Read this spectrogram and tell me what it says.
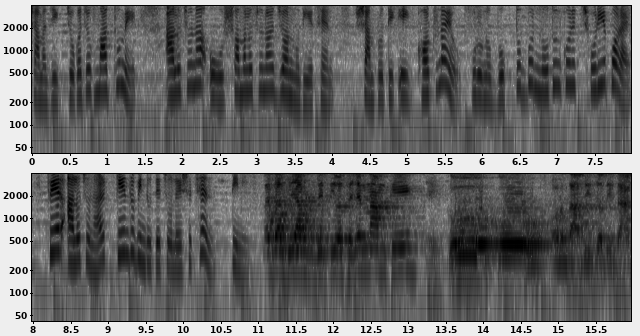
সামাজিক যোগাযোগ মাধ্যমে আলোচনা ও সমালোচনার জন্ম দিয়েছেন। সাম্প্রতিক এই ঘটনায়ও পুরনো বক্তব্য নতুন করে ছড়িয়ে পড়ায় ফের আলোচনার কেন্দ্রবিন্দুতে চলে এসেছেন তিনি। দ্বিতীয় ছেলের নাম কি? ওর দাদি যদি ডাক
